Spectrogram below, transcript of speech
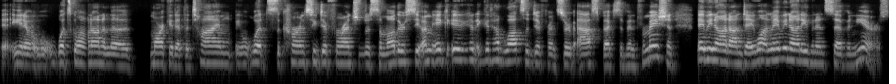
You know what's going on in the market at the time what's the currency differential to some other i mean it, it, it, could have lots of different sort of aspects of information maybe not on day one maybe not even in seven years.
